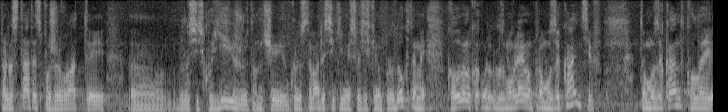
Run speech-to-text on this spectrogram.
перестати споживати е, російську їжу там чи користуватися якимись російськими продуктами. Коли ми розмовляємо про музикантів, то музикант, коли е,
